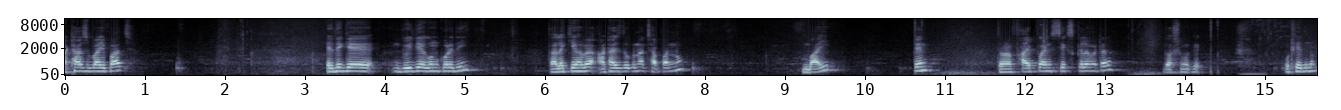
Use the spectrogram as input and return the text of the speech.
আঠাশ বাই পাঁচ। এদিকে দুই দিয়ে গুণ করে দিই। তাহলে কি হবে? আঠাশ দুগুণা ছাপ্পান্ন বাই টেন। তোমরা ফাইভ পয়েন্ট সিক্স কিলোমিটার দশমিকে উঠিয়ে দিলাম।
